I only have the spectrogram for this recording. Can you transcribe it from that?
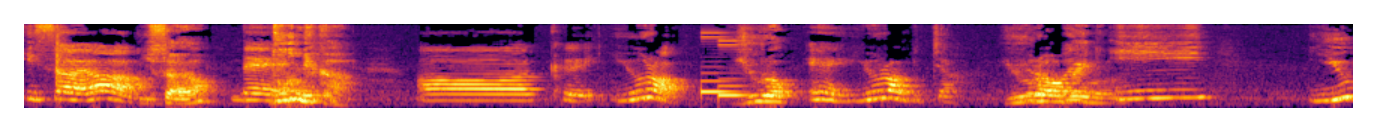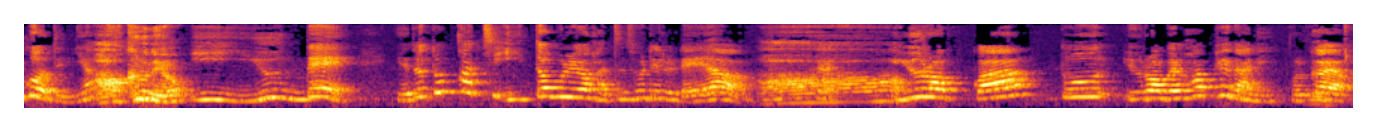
있어요. 있어요? 네. 누굽니까? 어, 그, 유럽. 유럽. 예, 유럽 있죠. 유럽에 있는- 이 U거든요. 아 그러네요. 이 U인데, 얘도 똑같이 EW와 같은 소리를 내요. 아. 그러니까 유럽과 또 유럽의 화폐 단위. 뭘까요? 네.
